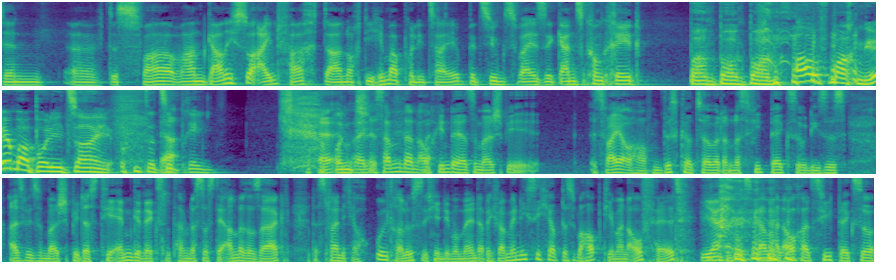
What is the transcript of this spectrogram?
denn äh, das war, waren gar nicht so einfach, da noch die HEMA-Polizei, beziehungsweise ganz konkret Bam, bam, bam, aufmachen, HEMA-Polizei unterzubringen. Ja. Äh, und weil es haben dann auch hinterher zum Beispiel es war ja auch auf dem Discord-Server dann das Feedback, so dieses, als wir zum Beispiel das TM gewechselt haben, dass das der andere sagt, das fand ich auch ultra lustig in dem Moment, aber ich war mir nicht sicher, ob das überhaupt jemand auffällt. Ja. Und das kam halt auch als Feedback, so,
